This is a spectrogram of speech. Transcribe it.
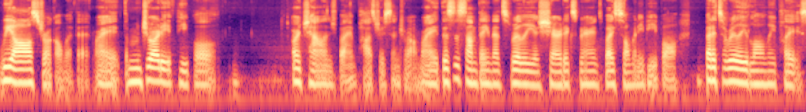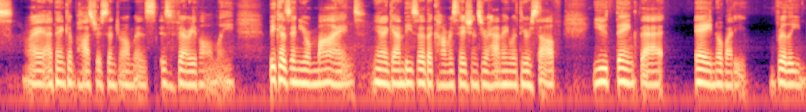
we all struggle with it, right? The majority of people are challenged by imposter syndrome, right? This is something that's really a shared experience by so many people, but it's a really lonely place, right? I think imposter syndrome is is very lonely because in your mind, you know, again, these are the conversations you're having with yourself. You think that a nobody really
